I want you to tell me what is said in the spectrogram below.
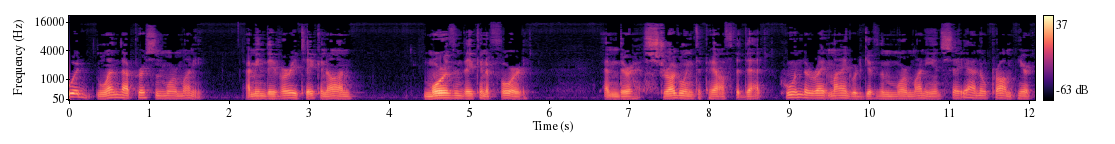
would lend that person more money? I mean, they've already taken on more than they can afford, and they're struggling to pay off the debt, who in their right mind would give them more money and say, yeah, no problem, here,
